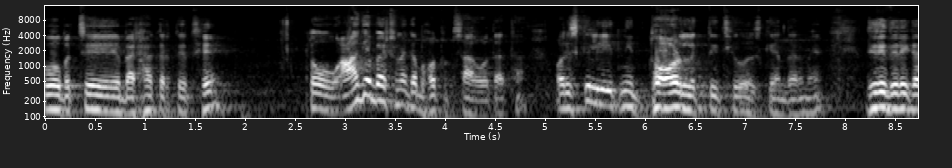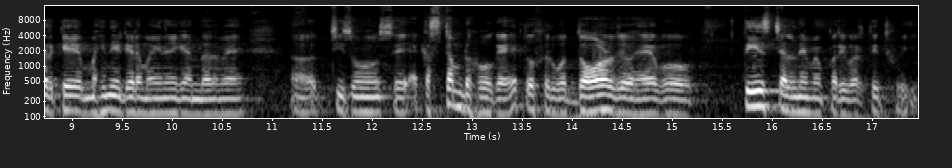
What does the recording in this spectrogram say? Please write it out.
वो बच्चे बैठा करते थे। तो आगे बैठने का बहुत उत्साह होता था, और इसके लिए इतनी दौड़ लगती थी उसके अंदर में। धीरे धीरे करके महीने, डेढ़ महीने के अंदर में चीज़ों से एकस्टम्ड हो गए तो फिर वो दौड़ जो है वो तेज़ चलने में परिवर्तित हुई।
